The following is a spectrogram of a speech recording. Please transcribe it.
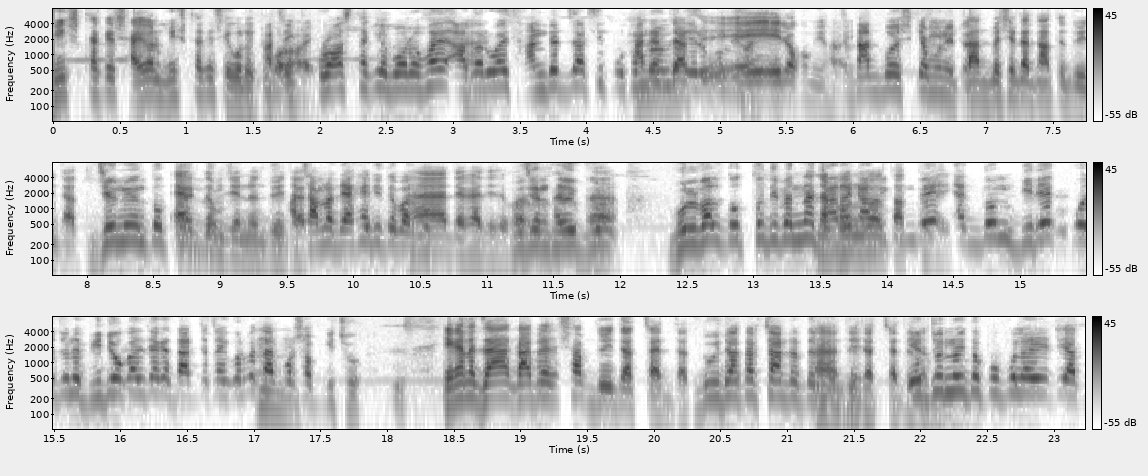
মিক্স থাকে সাইওয়াল মিক্স থাকে সেগুলো একটু বড় আচ্ছা হয়। ক্রস থাকলে বড় হয় अदरवाइज হান্ড্রেড জার্সি প্রথম এরকমই হয়। হয়। আচ্ছা, দাঁত বয়স কেমন এটা? দাঁত বয়স এটা দাঁতে দুই দাঁত। জেনুইন তো একদম একদম। জেনুইন দুই দাঁত। আচ্ছা আমরা দেখাই দিতে পারব। হ্যাঁ দেখাই দিতে পারব। বুঝেন ভাই ওই ভুল হ্যাঁ। ভুলভাল তথ্য দিবেন না যারা গাবি কিনবে একদম ডিরেক্ট প্রয়োজনে ভিডিও কল থেকে দাঁত যাচাই করবে তারপর সবকিছু। এখানে যা গাবে সব দুই দাঁত চার দাঁত। দুই দাঁত আর চার দাঁতের হ্যাঁ মধ্যে। এর জন্যই তো পপুলারিটি এত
